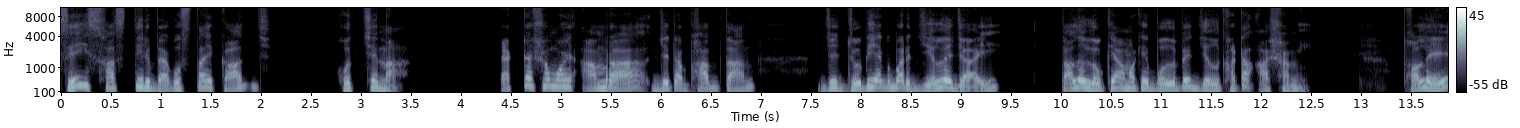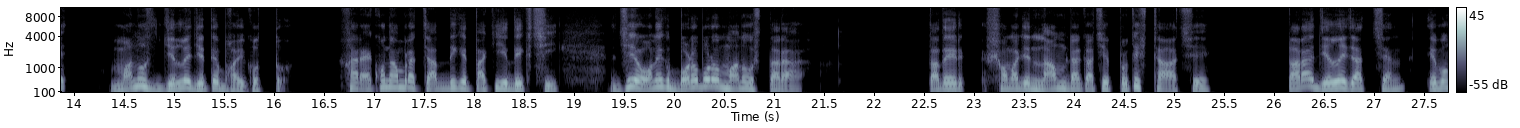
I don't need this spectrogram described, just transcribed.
সেই শাস্তির ব্যবস্থায় কাজ হচ্ছে না। একটা সময় আমরা যেটা ভাবতাম যে যদি একবার জেলে যাই, তাহলে লোকে আমাকে বলবে জেলখাটা আসামি। ফলে মানুষ জেলে যেতে ভয় করত। আর এখন আমরা চারদিকে তাকিয়ে দেখছি যে অনেক বড় বড় মানুষ তারা তাদের সমাজের নাম ডাক আছে, প্রতিষ্ঠা আছে। তারা জেলে যাচ্ছেন এবং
